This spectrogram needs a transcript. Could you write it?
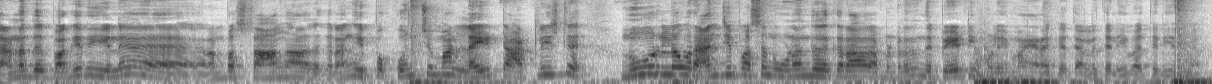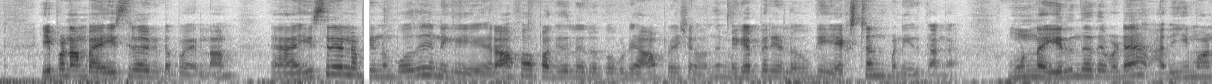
தனது பகுதியில் ரொம்ப ஸ்ட்ராங்காக இருக்கிறாங்க. இப்போ கொஞ்சமாக லைட்டாக அட்லீஸ்ட் நூறில் ஒரு அஞ்சு பர்சன்ட் உணர்ந்திருக்கிறார் அப்படின்றது இந்த பேட்டி மூலிமா எனக்கு தெள்ள தெளிவாக தெரியுதுங்க. இப்போ நம்ம இஸ்ரேல்கிட்ட போயிடலாம். இஸ்ரேல் அப்படின்னும் போது இன்றைக்கி ராஃபா பகுதியில் இருக்கக்கூடிய ஆப்ரேஷன் வந்து மிகப்பெரிய அளவுக்கு எக்ஸ்டெண்ட் பண்ணியிருக்காங்க. முன்னே இருந்ததை விட அதிகமான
